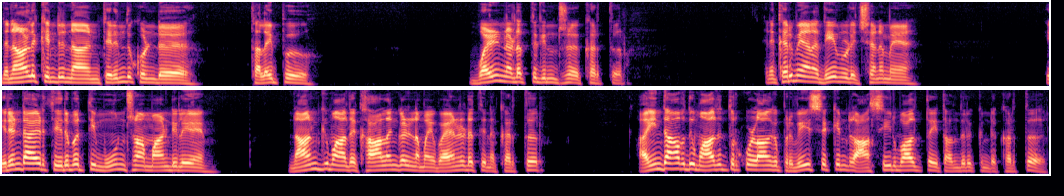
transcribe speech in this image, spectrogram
இந்த நாளுக்கென்று நான் தெரிந்து கொண்ட தலைப்பு வழி நடத்துகின்ற கர்த்தர். எனக்கு கருமையான தேவனுடைய சனமே இரண்டாயிரத்தி இருபத்தி மூன்றாம் ஆண்டிலே நான்கு மாத காலங்கள் நம்மை வழிநடத்தின கர்த்தர் ஐந்தாவது மாதத்திற்குள்ளாக பிரவேசிக்கின்ற ஆசீர்வாதத்தை தந்திருக்கின்ற கர்த்தர்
